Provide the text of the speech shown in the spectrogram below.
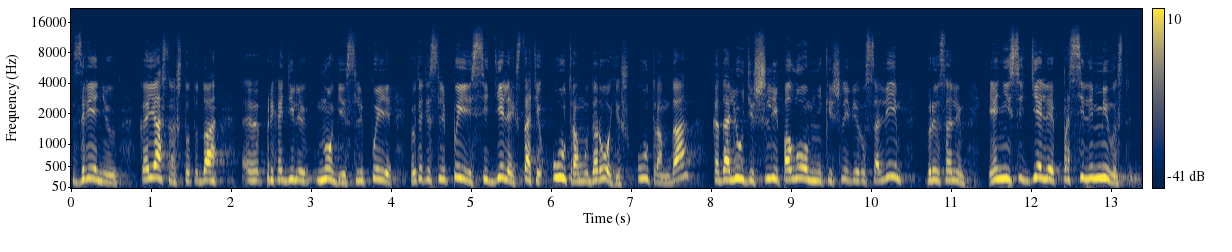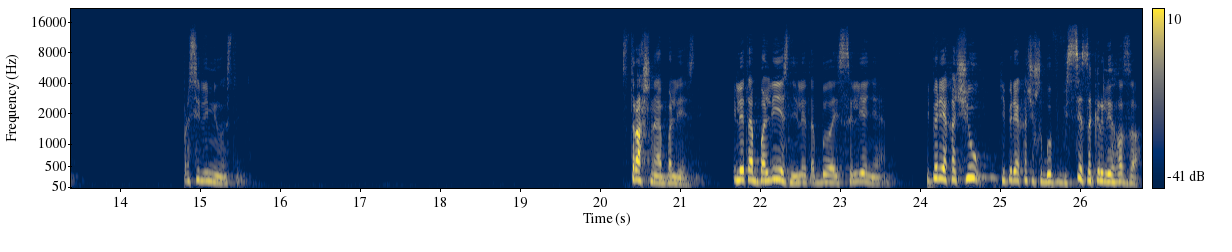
зрению. Ясно, что туда э, приходили многие слепые. И вот эти слепые сидели, кстати, утром у дороги, утром, да, когда люди шли, паломники шли в Иерусалим, в Иерусалим, и они сидели, просили милостыню. Просили милостыню. Страшная болезнь. Или это болезнь, или это было исцеление. Теперь я хочу, теперь я хочу, чтобы вы все закрыли глаза.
